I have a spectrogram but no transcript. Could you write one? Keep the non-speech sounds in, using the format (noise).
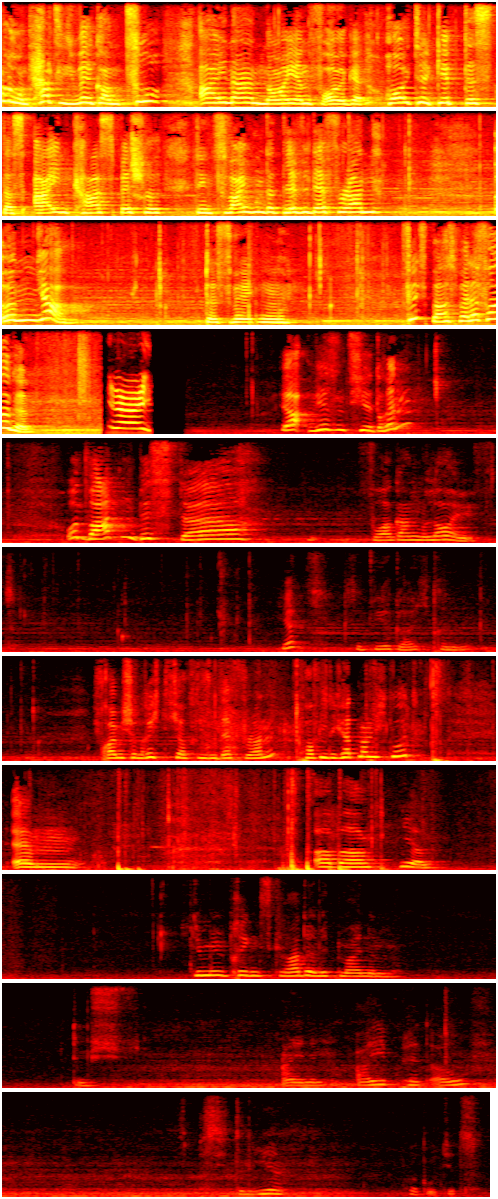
Hallo und herzlich willkommen zu einer neuen Folge. Heute gibt es das 1K Special, den 200 Level Death Run. Ähm, ja. Deswegen viel Spaß bei der Folge. Yay! Ja, wir sind hier drin und warten, bis der Vorgang läuft. Jetzt sind wir gleich drin. Ich freue mich schon richtig auf diesen Death Run. Hoffentlich hört man mich gut. Ähm, aber hier. Ich nehme übrigens gerade mit meinem dem einem iPad auf. Was passiert denn hier? Na gut, jetzt.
